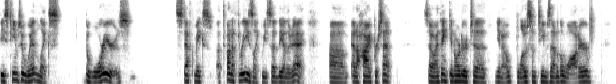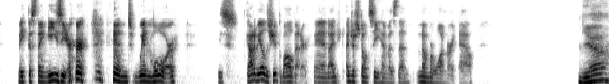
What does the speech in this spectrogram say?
these teams who win, like the Warriors, Steph makes a ton of threes, like we said the other day, um, at a high percent. So I think in order to you know blow some teams out of the water, make this thing easier, and win more, he's got to be able to shoot the ball better. And I, I just don't see him as the number one right now. Yeah,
